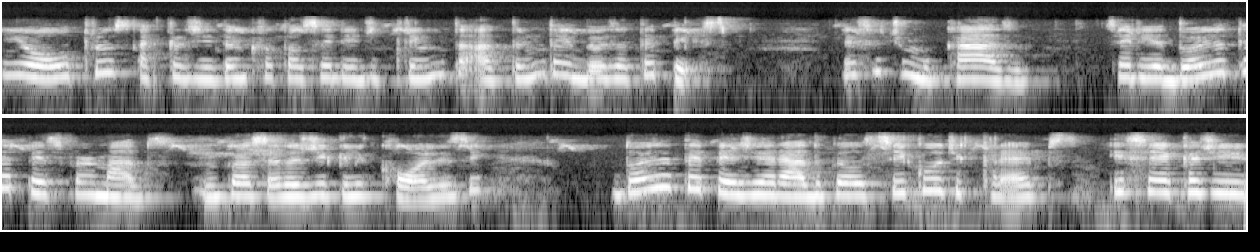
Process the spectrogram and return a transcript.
e outros acreditam que o total seria de 30 a 32 ATPs. Nesse último caso, seria 2 ATPs formados em processo de glicólise, 2 ATPs gerados pelo ciclo de Krebs e cerca de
